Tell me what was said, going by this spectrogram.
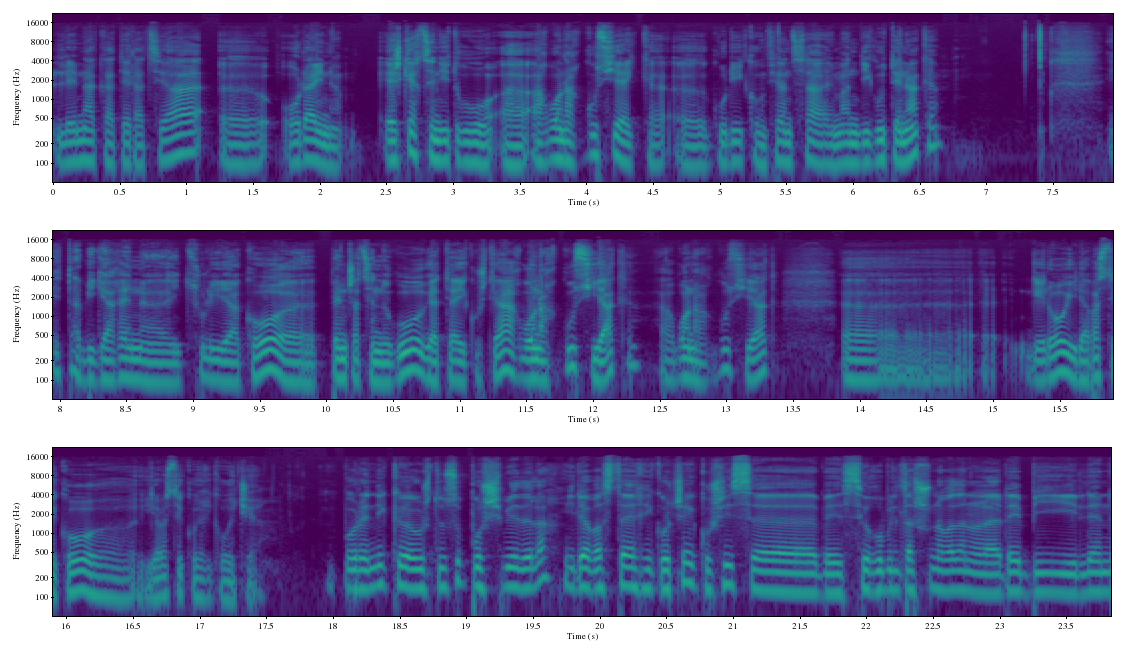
lehenak ateratzea, uh, orain eskertzen ditugu uh, arbonar guziek uh, guri konfiantza eman digutenak, Eta bigarren uh, itzulirako uh, pentsatzen dugu, gatea ikustea, arbonar guziak, arbonar guziak, uh, gero irabazteko, uh, irabazteko erriko etxea. Horendik, uh, uste duzu posibie dela, irabaztea erriko etxea, ikusiz, uh, be, zerubiltasuna badan ere bi lehen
